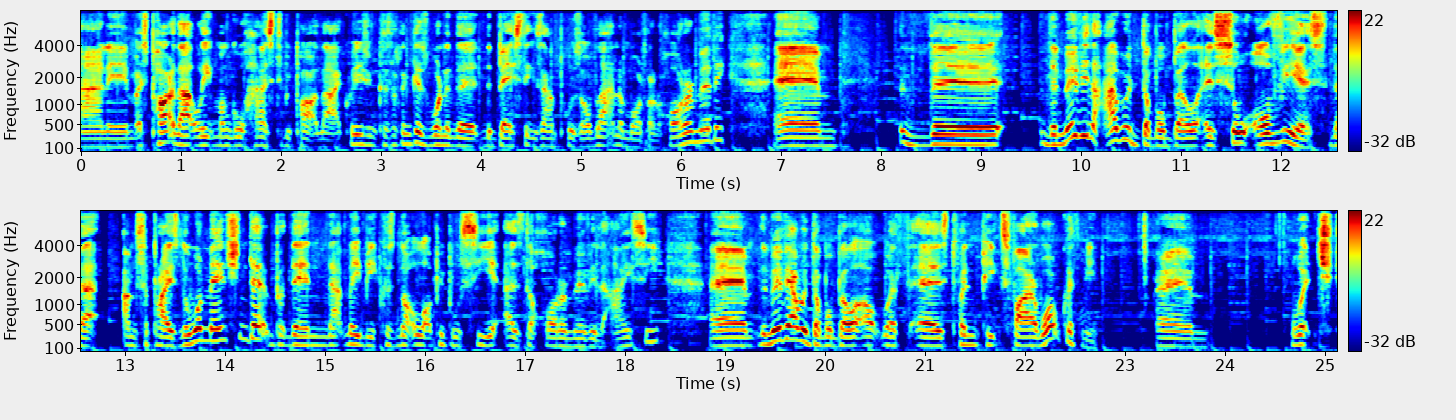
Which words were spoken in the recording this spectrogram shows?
And um, as part of that, Lake Mungo has to be part of that equation because I think it's one of the, the best examples of that in a modern horror movie. Um, the the movie that I would double bill is so obvious that I'm surprised no one mentioned it, but then that might be because not a lot of people see it as the horror movie that I see. Um, the movie I would double bill it up with is Twin Peaks Fire Walk with Me, um, which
